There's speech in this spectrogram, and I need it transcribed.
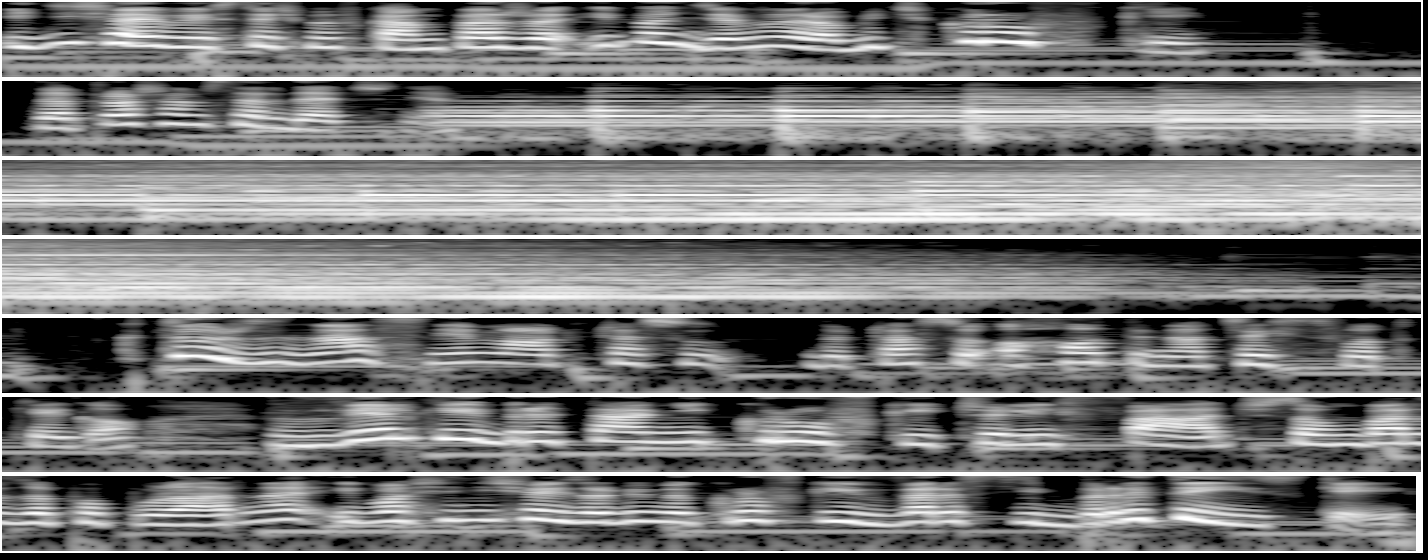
I dzisiaj jesteśmy w kamperze i będziemy robić krówki. Zapraszam serdecznie. Nas nie ma od czasu do czasu ochoty na coś słodkiego? W Wielkiej Brytanii krówki, czyli fudge, są bardzo popularne i właśnie dzisiaj zrobimy krówki w wersji brytyjskiej.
